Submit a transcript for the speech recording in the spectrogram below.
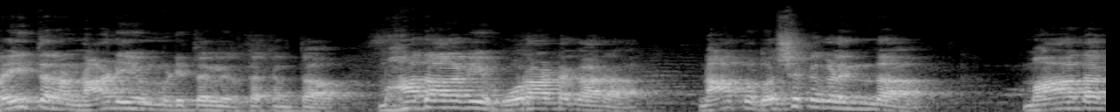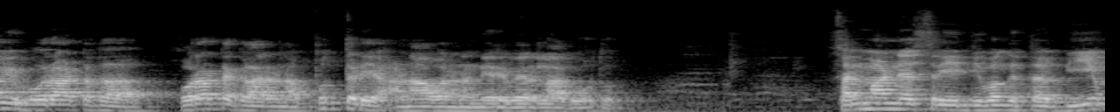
ರೈತರ ನಾಡಿ ಮಿಡಿತಲ್ಲಿರ್ತಕ್ಕಂಥ ಮಹದಾವಿ ಹೋರಾಟಗಾರ ನಾಲ್ಕು ದಶಕಗಳಿಂದ ಮಹದಾವಿ ಹೋರಾಟದ ಹೋರಾಟಗಾರನ ಪುತ್ಥಳಿಯ ಅನಾವರಣ ನೆರವೇರಲಾಗುವುದು. ಸನ್ಮಾನ್ಯ ಶ್ರೀ ದಿವಂಗತ ಬಿ ಎಂ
